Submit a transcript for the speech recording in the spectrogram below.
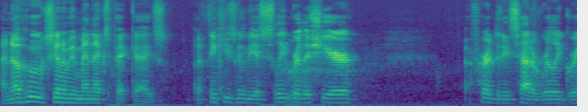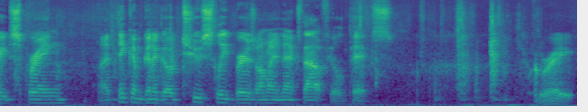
I know who's going to be my next pick, guys. I think he's going to be a sleeper this year. I've heard that he's had a really great spring. I think I'm going to go two sleepers on my next outfield picks. Great.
